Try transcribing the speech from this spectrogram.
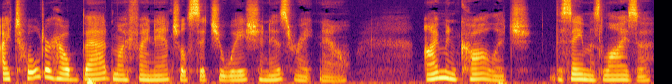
I told her how bad my financial situation is right now. I'm in college, the same as Liza.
